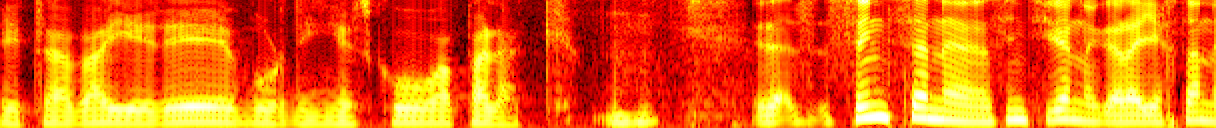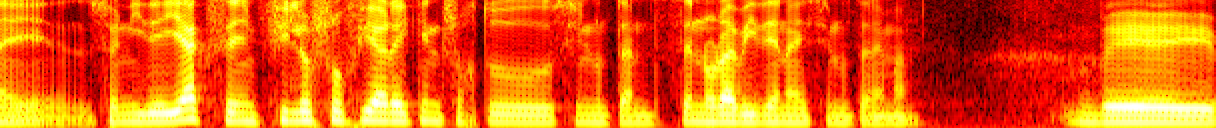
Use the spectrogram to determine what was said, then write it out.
eta bai ere burdinezko apalak. Mm Zein zen, zein ziren gara jertan, zuen ideiak, zein filosofiarekin sortu zinuten, zen horabide nahi zinuten eman? Be,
